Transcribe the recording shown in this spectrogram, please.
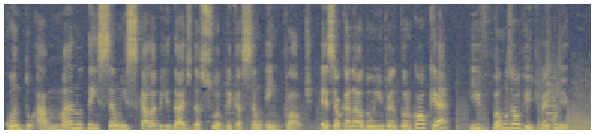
quanto a manutenção e escalabilidade da sua aplicação em cloud. Esse é o canal do Inventor Qualquer e vamos ao vídeo, vem comigo.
